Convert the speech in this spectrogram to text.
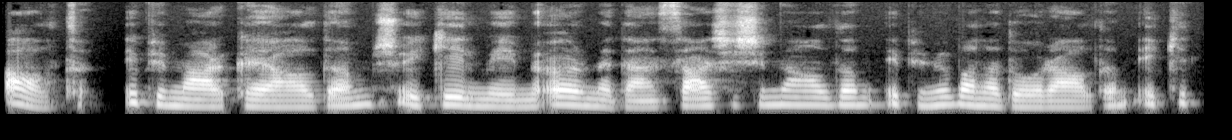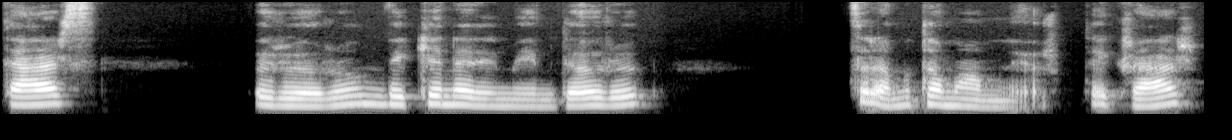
6. İpimi arkaya aldım. Şu iki ilmeğimi örmeden sağ şişime aldım. İpimi bana doğru aldım. 2 ters örüyorum ve kenar ilmeğimi de örüp sıramı tamamlıyorum. Tekrar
